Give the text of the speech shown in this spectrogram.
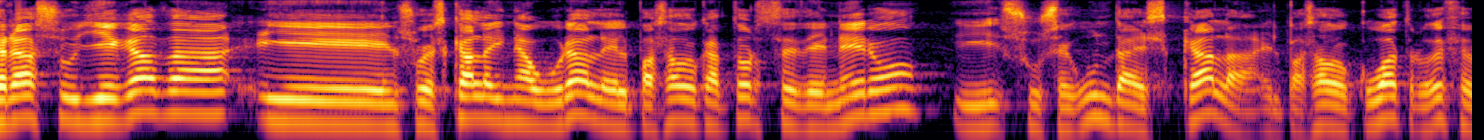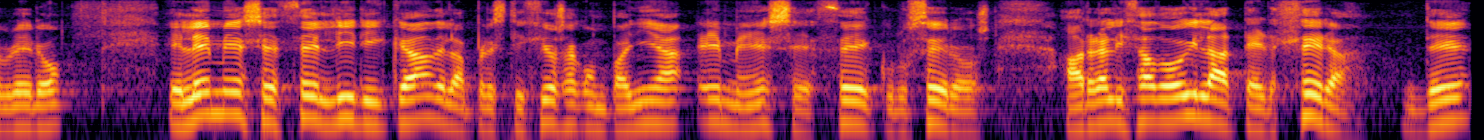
Tras su llegada en su escala inaugural el pasado 14 de enero y su segunda escala el pasado 4 de febrero, el MSC Lírica de la prestigiosa compañía MSC Cruceros ha realizado hoy la tercera de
